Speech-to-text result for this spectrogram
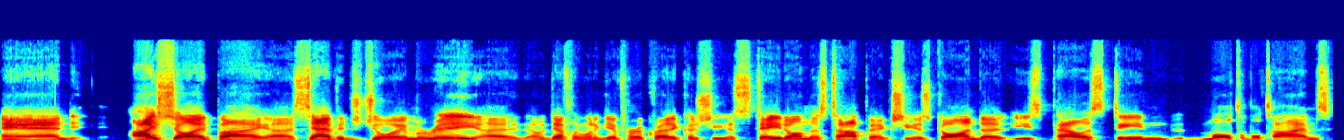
and I saw it by uh, Savage Joy Marie. I would definitely want to give her credit because she has stayed on this topic. She has gone to East Palestine multiple times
